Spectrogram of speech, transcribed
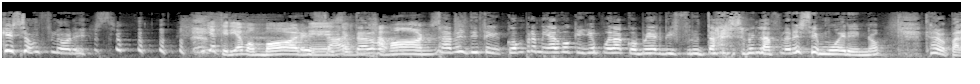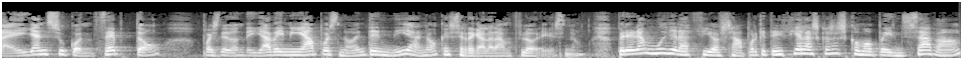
¿Qué son flores? Ella quería bombones, Exacto, un jamón. ¿Sabes? Dice, cómprame algo que yo pueda comer, disfrutar. ¿Sabes? Las flores se mueren, ¿no? Claro, para ella en su concepto, pues de donde ya venía, pues no entendía, ¿no? Que se regalaran flores, ¿no? Pero era muy graciosa, porque te decía las cosas como pensaba.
